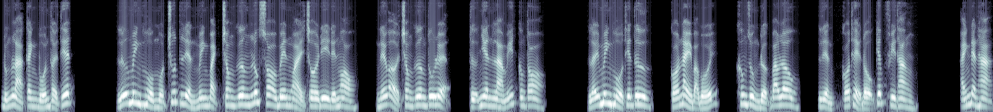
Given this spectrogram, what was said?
đúng là canh bốn thời tiết. Lữ Minh Hồ một chút liền minh bạch trong gương lúc so bên ngoài trôi đi đến mau, nếu ở trong gương tu luyện, tự nhiên làm ít công to. Lấy Minh Hồ thiên tư, có này bà bối, không dùng được bao lâu, liền có thể độ kiếp phi thăng. Ánh đèn hạ,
